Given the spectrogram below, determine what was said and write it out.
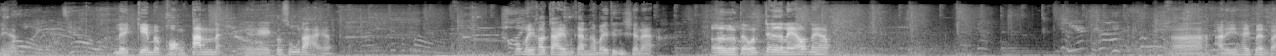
นะครับเลดเกมแบบของตันนะยังไงก็สู้ได้ครับ ก็ไม่เข้าใจเหมือนกันทำไมถึงชนะ เออ แต่ว่าเจอแล้วนะครับ อ่า อันนี้ให้เพื่อนไป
